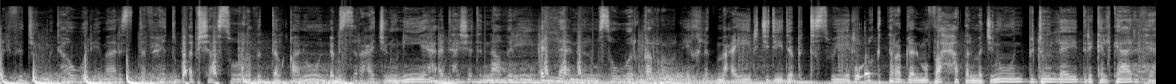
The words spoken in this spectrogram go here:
الفيديو متهور يمارس التفحيط بأبشع صورة ضد القانون. بسرعة جنونية أدهشت الناظرين. إلا أن المصور قرر أن يخلق معايير جديدة بالتصوير. وأقترب للمفحط المجنون بدون لا يدرك الكارثة.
